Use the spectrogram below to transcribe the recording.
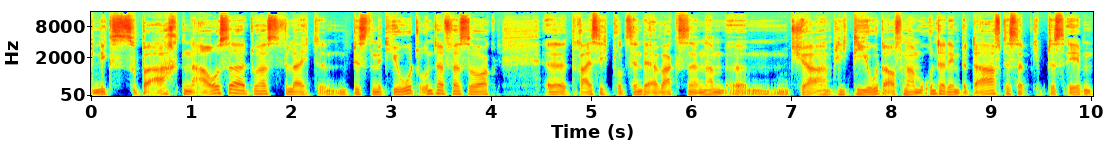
nichts zu beachten, außer du hast vielleicht ein bisschen mit Jod unterversorgt. 30 äh, Prozent der Erwachsenen haben, ähm, liegt die Jodaufnahme unter unter dem Bedarf. Deshalb gibt es eben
